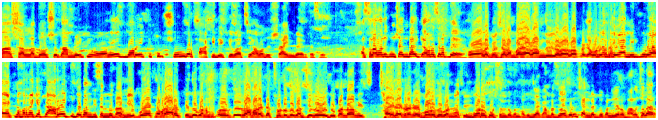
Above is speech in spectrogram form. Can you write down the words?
মাশাল্লাহ দর্শক, আমরা একটি অনেক বড়, একটি খুব সুন্দর পাখি দেখতে পাচ্ছি আমাদের শাহিন ভাইয়ের কাছে। আসসালামু আলাইকুম শাহিন ভাই কেমন আছেন আপনি? ওয়ালাইকুম সালাম ভাই আলহামদুলিল্লাহ ভালো। আপনি কেমন শুনলাম ভাইয়া মিরপুর এক নম্বর নাকি আপনি আরও একটি দোকান দিচ্ছেন না নতুন? মিরপুর এক নম্বর দোকান বলতে হলো আমার একটা ছোট দোকান ছিল ওই দোকানটা আমি ছাইরা এখন একটা বড় দোকান একটু বড় করছেন দোকানটাকে। যাক আমরা দোয়া করি শাহিন ভাইয়ের দোকানটি যেন ভালো চলে আর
